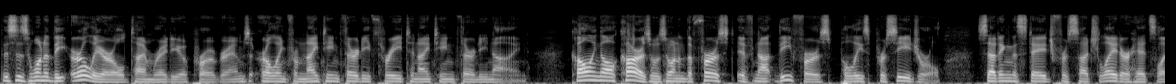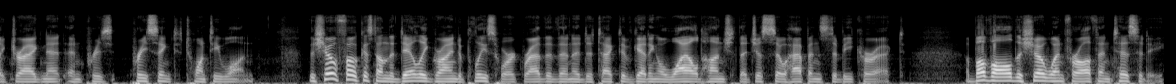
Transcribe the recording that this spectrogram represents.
This is one of the earlier old time radio programs, earling from 1933 to 1939. Calling All Cars was one of the first, if not the first, police procedural, setting the stage for such later hits like Dragnet and Pre- Precinct 21. The show focused on the daily grind of police work rather than a detective getting a wild hunch that just so happens to be correct. Above all, the show went for authenticity.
